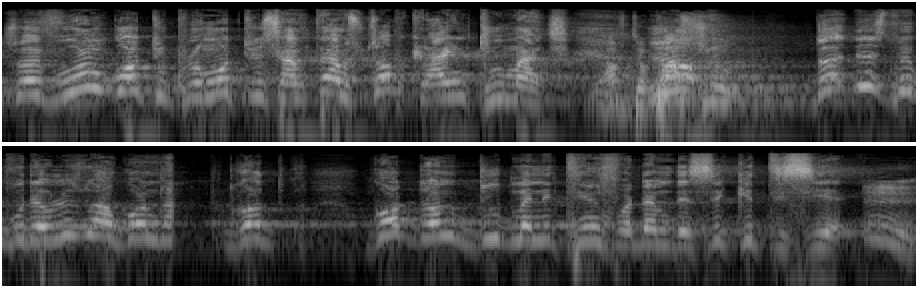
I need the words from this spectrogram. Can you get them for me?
So if you want God to promote you, sometimes stop crying too much. You have to pass through. Th- These people, the reason why God, God, God don't do many things for them. The secret is here. Hmm.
